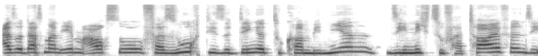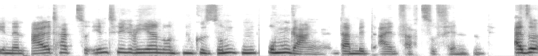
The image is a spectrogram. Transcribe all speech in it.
Also, dass man eben auch so versucht, diese Dinge zu kombinieren, sie nicht zu verteufeln, sie in den Alltag zu integrieren und einen gesunden Umgang damit einfach zu finden. Also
